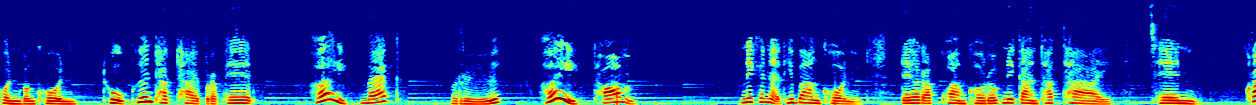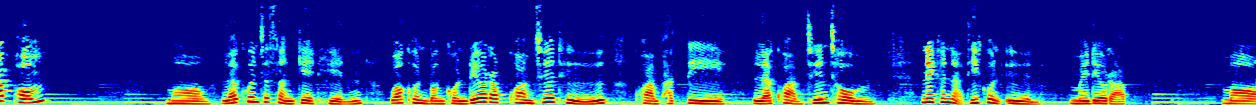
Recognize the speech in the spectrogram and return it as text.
คนบางคนถูกเพื่อนทักทายประเภท เฮ้ยแม็ก หรือ เฮ้ยทอม ในขณะที่บางคนได้รับความเคารพในการทักทาย เช่น ครับผม มองและควรจะสังเกตเห็นว่าคนบางคนได้รับความเชื่อถือ ความพักดีและความชื่นชม ในขณะที่คนอื่นไม่ได้รับ มอง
